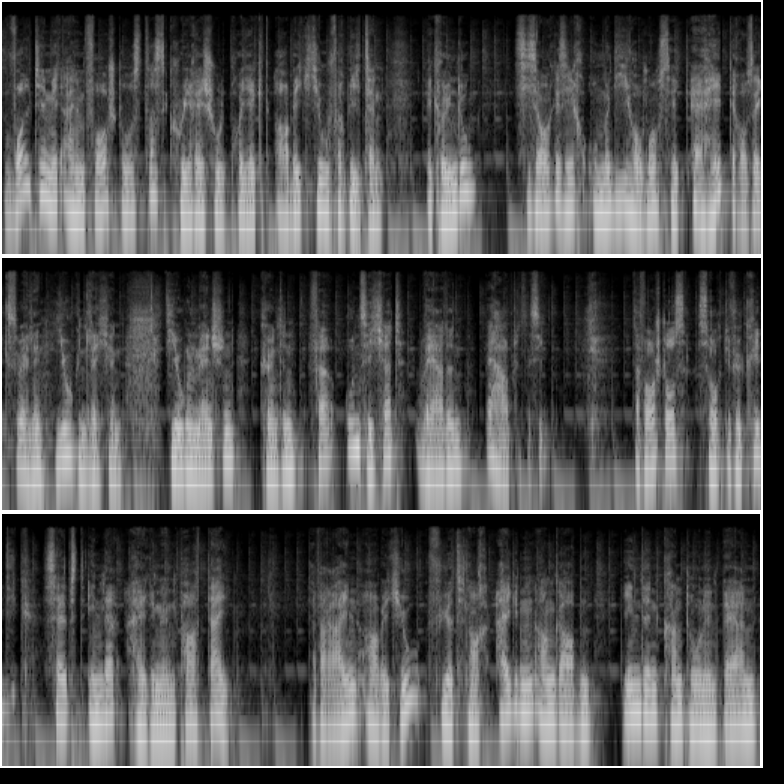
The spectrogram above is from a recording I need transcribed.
wollte mit einem Vorstoß das queere Schulprojekt ABQ verbieten. Begründung? Sie sorge sich um die äh, heterosexuellen Jugendlichen. Die jungen Menschen könnten verunsichert werden, behauptete sie. Der Vorstoß sorgte für Kritik, selbst in der eigenen Partei. Der Verein ABQ führt nach eigenen Angaben in den Kantonen Bern,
